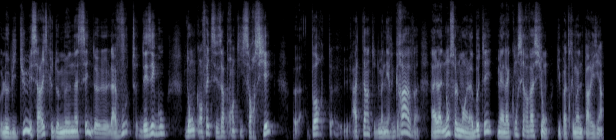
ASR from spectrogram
le bitume, et ça risque de menacer de la voûte des égouts. Donc en fait, ces apprentis sorciers, porte atteinte de manière grave à non seulement à la beauté, mais à la conservation du patrimoine parisien,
